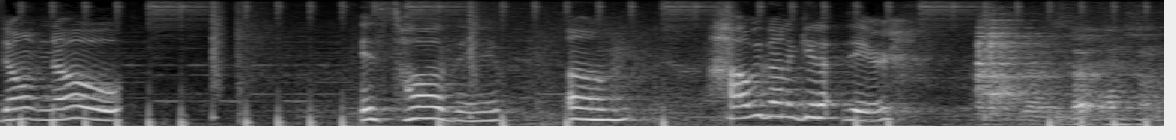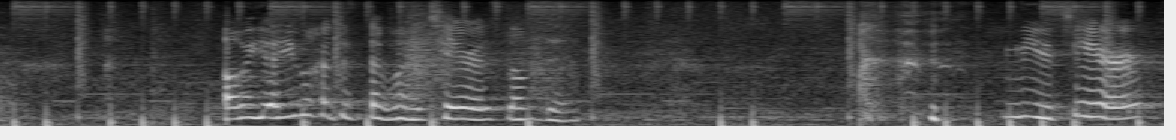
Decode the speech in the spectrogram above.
don't know. It's tall, babe. Um, how are we gonna get up there? Gotta step on something. Oh yeah, you gonna have to step on a chair or something. you need a chair.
